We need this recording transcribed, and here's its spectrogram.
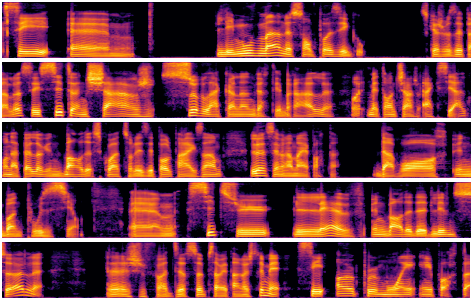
c'est euh, les mouvements ne sont pas égaux. Ce que je veux dire par là, c'est si tu as une charge sur la colonne vertébrale, Ouais. mettons une charge axiale, qu'on appelle là, une barre de squat sur les épaules, par exemple, là, c'est vraiment important d'avoir une bonne position. Euh, si tu lèves une barre de deadlift du sol, euh, je vais dire ça, puis ça va être enregistré, mais c'est un peu moins important.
